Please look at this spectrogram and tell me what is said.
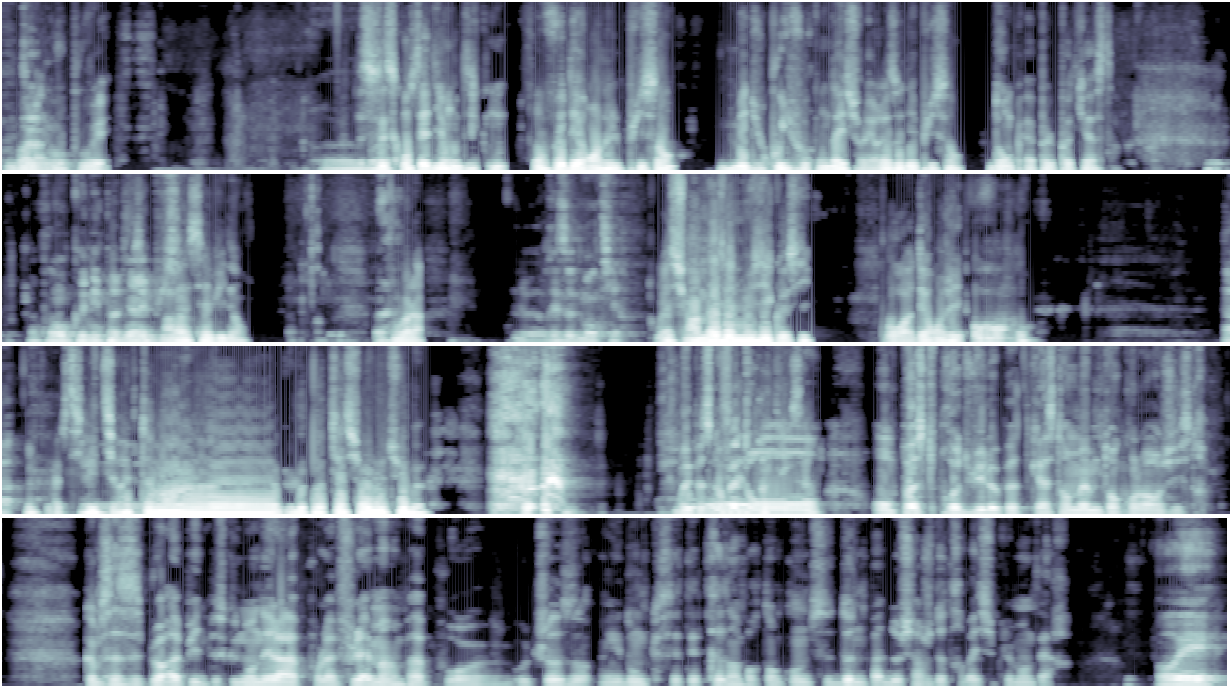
Voilà, vous pouvez. Euh, C'est ce qu'on s'est dit, on dit qu'on on veut déranger le puissant, mais du coup, il faut qu'on aille sur les réseaux des puissants. Donc, Apple Podcast. Après, on connaît pas bien les puissants. c'est évident. Voilà. Le réseau de mentir. On va sur Amazon Music aussi, pour euh, déranger. Oh Ah, On peut activer Euh, directement euh, le podcast sur YouTube. Oui, parce qu'en fait, on post-produit le podcast en même temps qu'on l'enregistre. Comme ça, c'est plus rapide. Parce que nous, on est là pour la flemme, hein, pas pour euh, autre chose. Et donc, c'était très important qu'on ne se donne pas de charge de travail supplémentaire. Oui.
